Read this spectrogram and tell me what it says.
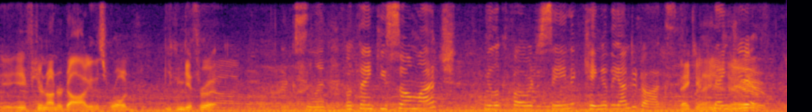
if you're an underdog in this world, you can get through it. Excellent. Well, thank you so much. We look forward to seeing it. King of the Underdogs. Thank you. Thank, Thank you. you.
